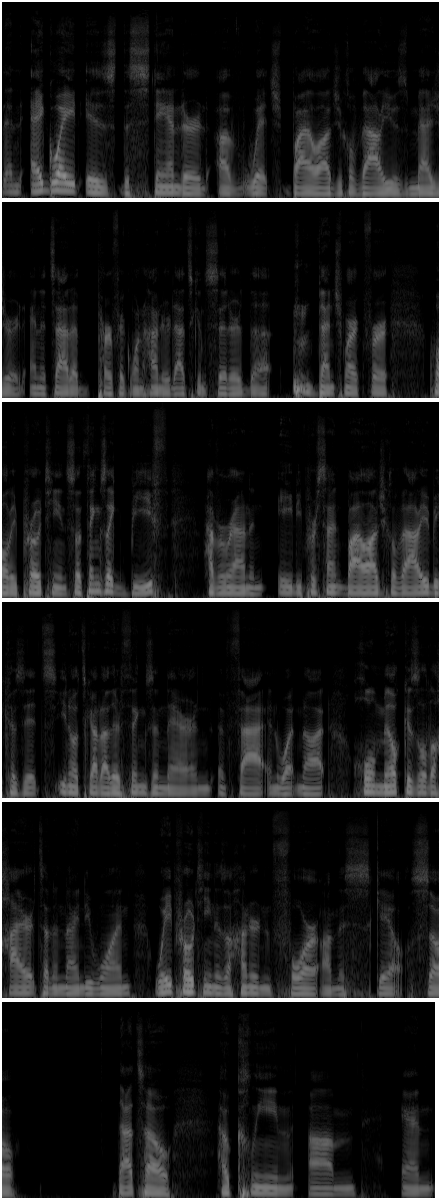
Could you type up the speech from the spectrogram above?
an egg white is the standard of which biological value is measured, and it's at a perfect 100. That's considered the benchmark for quality protein. So things like beef have around an 80% biological value because it's you know it's got other things in there and, and, fat and whatnot whole milk is a little higher it's at a 91 whey protein is 104 on this scale so that's how how clean um, and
